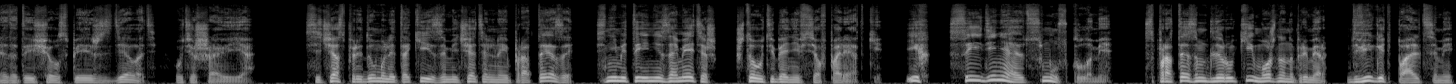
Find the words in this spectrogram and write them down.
«Это ты еще успеешь сделать», — утешаю я. «Сейчас придумали такие замечательные протезы, с ними ты и не заметишь, что у тебя не все в порядке. Их соединяют с мускулами. С протезом для руки можно, например, двигать пальцами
